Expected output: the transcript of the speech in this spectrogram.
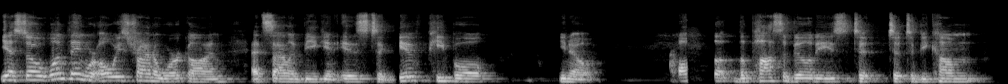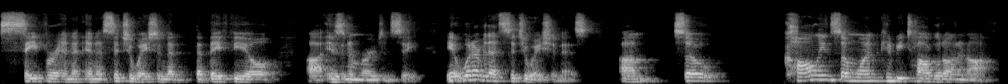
Yeah. So one thing we're always trying to work on at Silent Beacon is to give people, you know, all the, the possibilities to, to to become safer in a, in a situation that that they feel uh, is an emergency. You know, whatever that situation is. Um, so calling someone can be toggled on and off.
